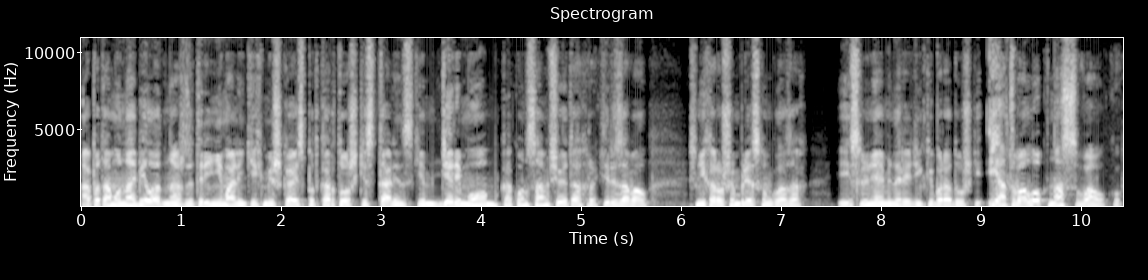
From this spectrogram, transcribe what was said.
а потому набил однажды три немаленьких мешка из-под картошки сталинским дерьмом, как он сам все это охарактеризовал, с нехорошим блеском в глазах и слюнями на реденькой бородушке, и отволок на свалку.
